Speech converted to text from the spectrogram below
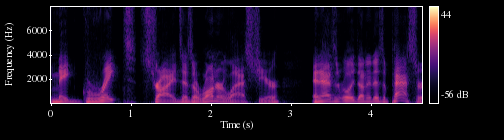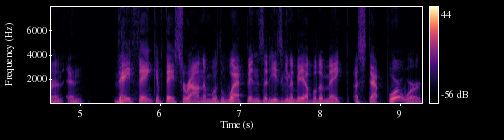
made great strides as a runner last year and hasn't really done it as a passer. And, and they think if they surround him with weapons that he's going to be able to make a step forward.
